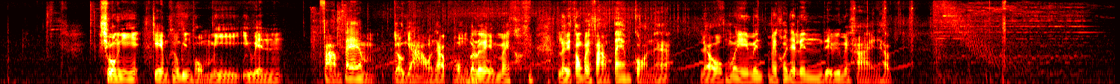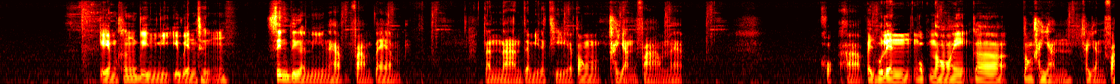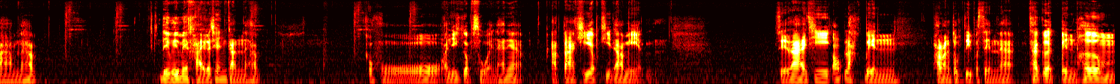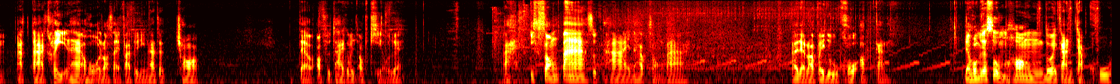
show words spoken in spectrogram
ช่วงนี้เกมเครื่องบินผมมีอีเวนต์ฟาร์มแต้มยาวๆนะครับ ผมก็เลยไม่เลยต้องไปฟาร์มแต้มก่อนนะฮะแล้วไม่ไม่ไม่ค่อยได้เล่นเดวิลเมคายนะครับ เกมเครื่องบินมีอีเวนต์ถึงสิ้นเดือนนี้นะครับ ฟาร์มแต้ม นานๆ จะมีสักทีก็ต้องขยันฟาร์มนะฮะโคอ่าเป็นผู้เล่นงบน้อยก็ต้องขยันขยันฟาร์มนะครับเดวิดเมคายก็เช่นกันนะครับ โอ้โห อันนี้เกือบสวยนะเนี่ย อัตราคีกับคีดาเมจเสียดายที่ออฟหลักเป็น พลังโจมตีเปอร์เซ็นต์นะฮะ ถ้าเกิดเป็นเพิ่มอัตราครีนะฮะ โอ้โห หลอดสายฟ้าตัวนี้น่าจะชอบ แต่ออฟสุดท้ายก็เป็นออฟเขียวด้วย อะ อีกสองตาสุดท้ายนะครับสองตา แล้วเดี๋ยวเราไปดูโคออปกัน เดี๋ยวผมจะสุ่มห้องโดยการจับคู่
